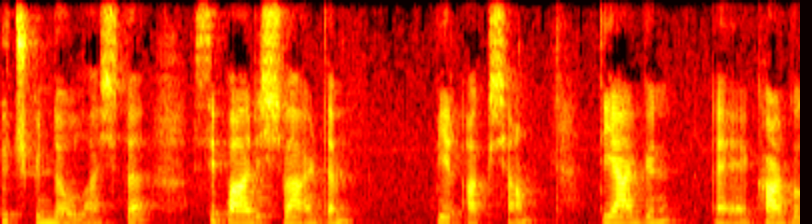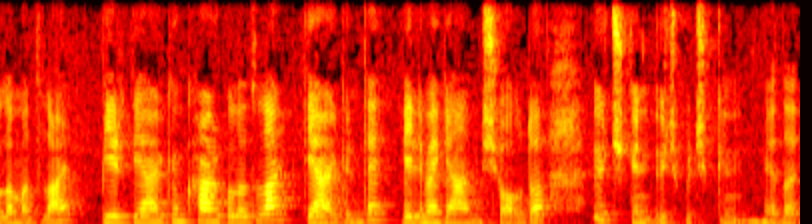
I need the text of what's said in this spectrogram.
3 günde ulaştı. Sipariş verdim bir akşam. Diğer gün e, kargolamadılar. Bir diğer gün kargoladılar. Diğer gün de elime gelmiş oldu. 3 gün, 3,5 gün ya da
